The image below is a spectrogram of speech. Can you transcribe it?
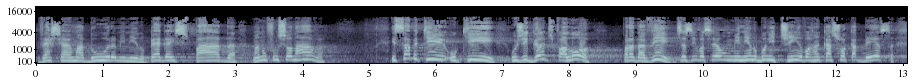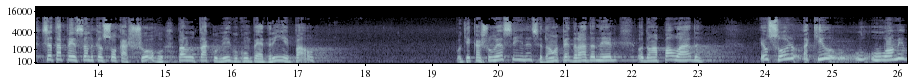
veste a armadura, menino, pega a espada, mas não funcionava. E sabe que o que o gigante falou para Davi? Disse assim: Você é um menino bonitinho, eu vou arrancar sua cabeça. Você está pensando que eu sou cachorro para lutar comigo com pedrinha e pau? Porque cachorro é assim, né? Você dá uma pedrada nele ou dá uma paulada. Eu sou aqui o, o, o homem,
